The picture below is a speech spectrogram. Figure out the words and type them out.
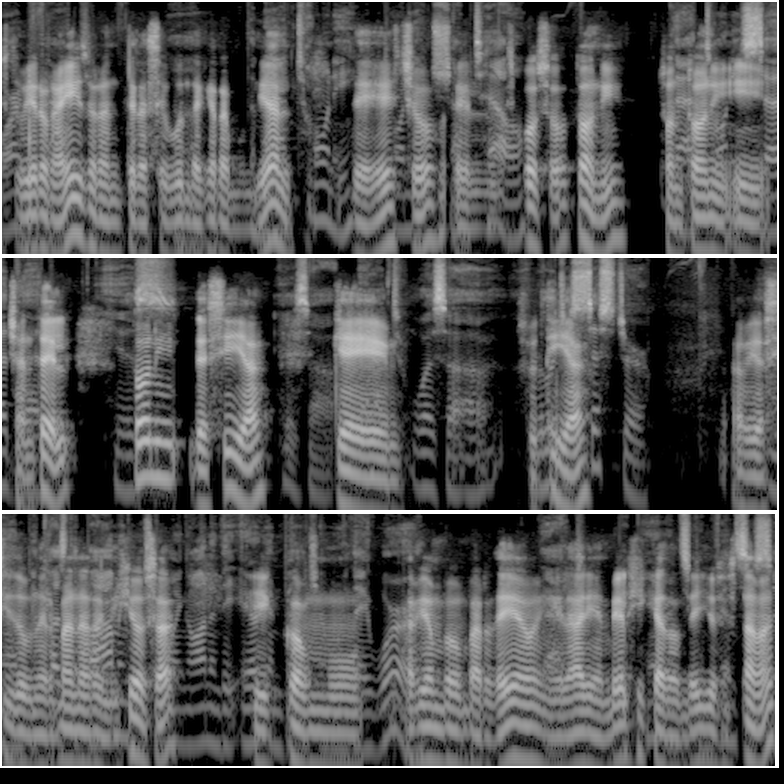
estuvieron ahí durante la Segunda Guerra Mundial. De hecho, el esposo, Tony, son Tony y Chantel, Tony decía que su tía había sido una hermana religiosa y como había un bombardeo en el área en Bélgica donde ellos estaban,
